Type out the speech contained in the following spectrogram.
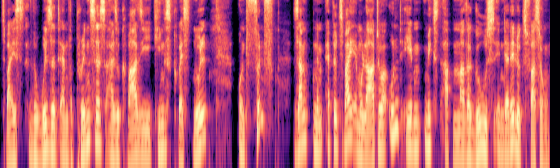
2 ist The Wizard and the Princess, also quasi King's Quest 0. Und 5 samt einem Apple II Emulator und eben Mixed Up Mother Goose in der Deluxe-Fassung.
